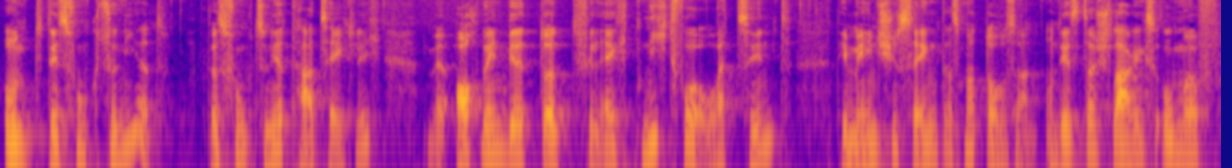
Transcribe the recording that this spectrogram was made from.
Und das funktioniert. Das funktioniert tatsächlich, auch wenn wir dort vielleicht nicht vor Ort sind. Die Menschen sagen, dass wir da sind. Und jetzt da schlage ich es um auf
